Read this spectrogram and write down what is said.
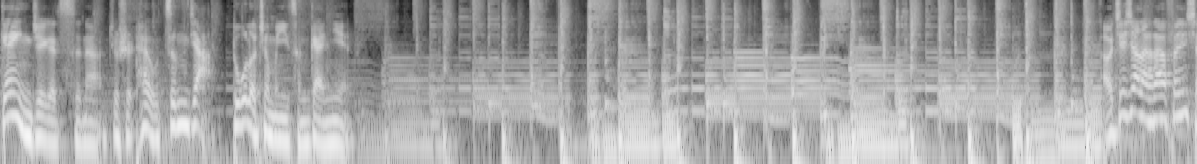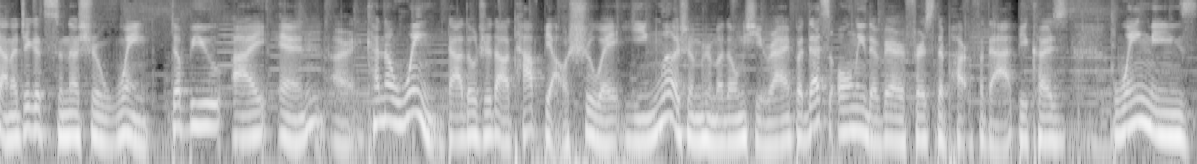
gain 这个词呢，就是它有增加，多了这么一层概念。好，接下来和大家分享的这个词呢是 win，w i n。哎，看到 win，大家都知道它表示为赢了什么什么东西，right？But that's only the very first part for that because win means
